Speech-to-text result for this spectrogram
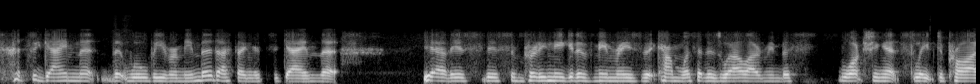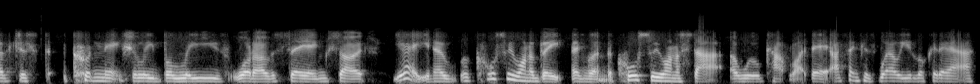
it's a game that, that will be remembered. I think it's a game that, yeah, there's there's some pretty negative memories that come with it as well. I remember watching it sleep deprived, just couldn't actually believe what I was seeing. So yeah, you know, of course we want to beat England. Of course we want to start a World Cup like that. I think as well, you look at our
